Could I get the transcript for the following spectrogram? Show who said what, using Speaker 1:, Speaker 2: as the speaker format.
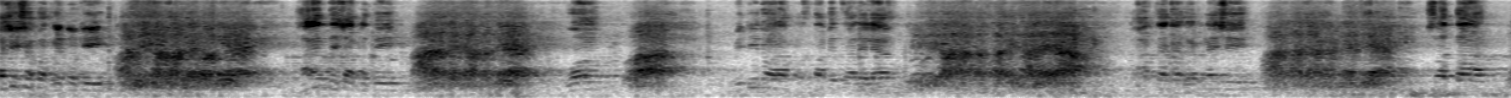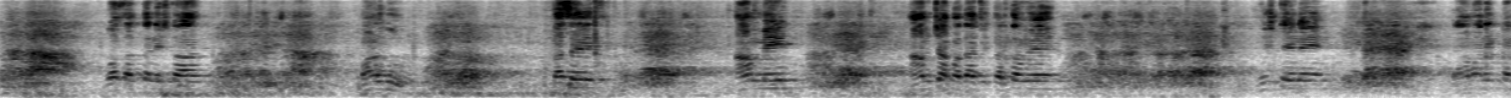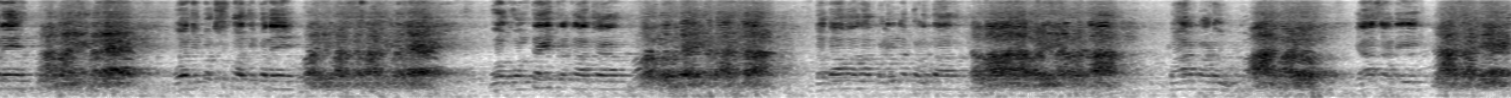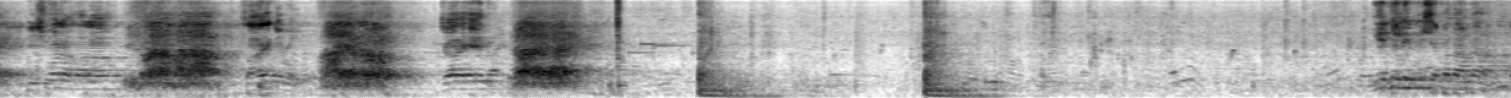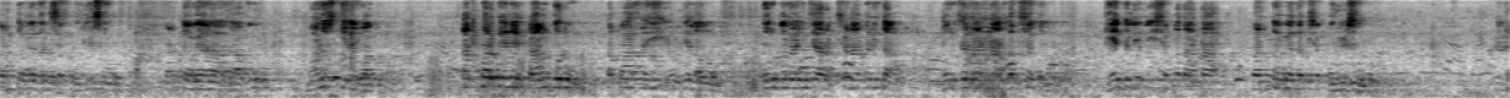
Speaker 1: अशी शपथ घेतो की भारत देशाप्रती व विधीद्वारा प्रस्थापित झालेल्या भारताच्या घटनेशी श्रद्धा व सत्यनिष्ठा बाळगू. तसेच आम्ही आमच्या पदाची कर्तव्ये निष्ठेने प्रामाणिकपणे व निपक्षपातीपणे व कोणत्याही प्रकारच्या दबावाला बळी न पडता पार पाडू. यासाठी ईश्वर आम्हाला सहाय्य करू.
Speaker 2: घेतली मी शपथाला कर्तव्यदक्ष पोलीस होऊन कर्तव्याला जागू माणुसकीने वागू. तत्परतेने काम करू तपासही योग्य लावू दुर्बलांच्या रक्षणाकरिता दुर्जनांना लक्ष करू घेतली मी शपथ आता कर्तव्यदक्ष पोलीस होऊ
